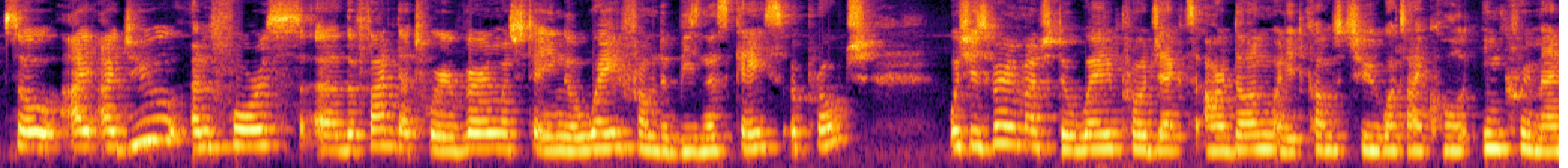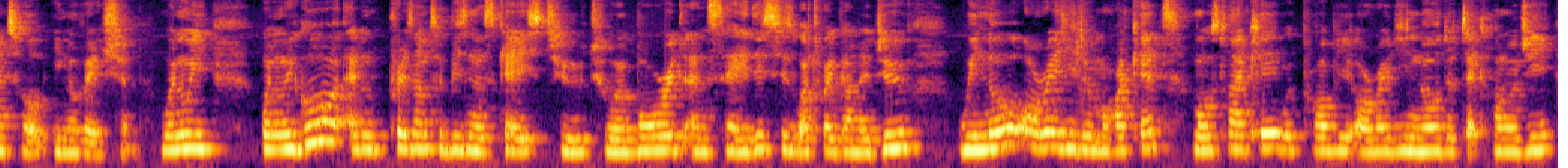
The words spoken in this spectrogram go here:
So I, I do enforce uh, the fact that we're very much staying away from the business case approach, which is very much the way projects are done when it comes to what I call incremental innovation. When we when we go and present a business case to, to a board and say this is what we're gonna do, we know already the market, most likely we probably already know the technology,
